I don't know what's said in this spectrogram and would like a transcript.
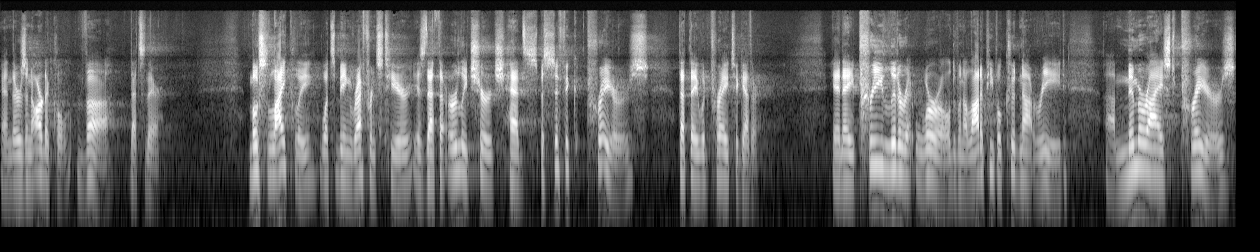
and there's an article, the, that's there. Most likely, what's being referenced here is that the early church had specific prayers that they would pray together. In a pre literate world, when a lot of people could not read, uh, memorized prayers,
